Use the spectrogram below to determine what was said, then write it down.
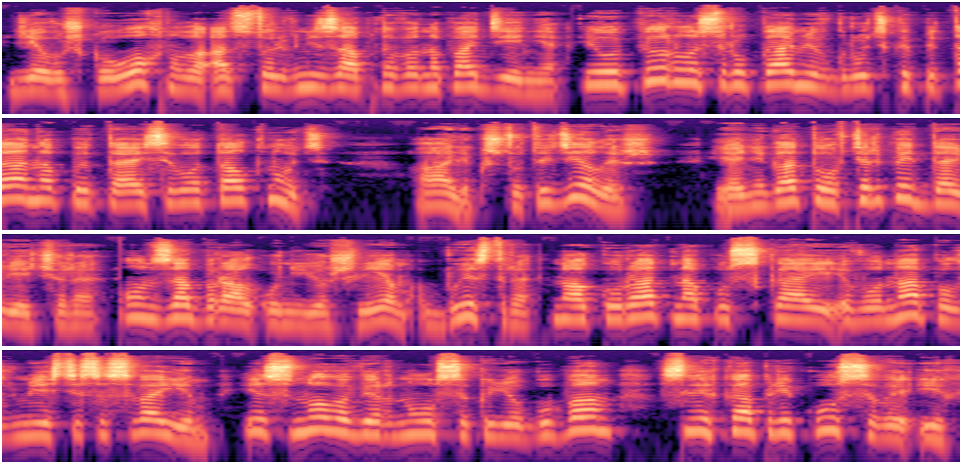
Девушка охнула от столь внезапного нападения и уперлась руками в грудь капитана, пытаясь его оттолкнуть. «Алекс, что ты делаешь?» Я не готов терпеть до вечера. Он забрал у нее шлем быстро, но аккуратно опуская его на пол вместе со своим, и снова вернулся к ее губам, слегка прикусывая их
